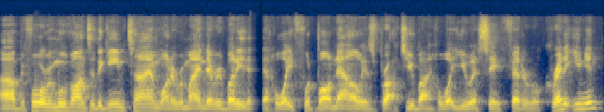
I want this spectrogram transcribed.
Uh, before we move on to the game time, want to remind everybody that, that Hawaii Football Now is brought to you by Hawaii USA Federal Credit Union.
